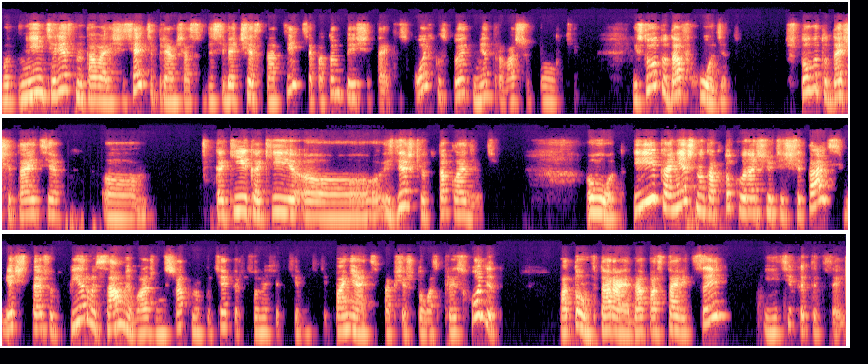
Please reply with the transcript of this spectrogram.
Вот мне интересно, товарищи, сядьте прямо сейчас для себя честно ответьте, а потом пересчитайте, сколько стоит метр вашей полки. И что туда входит? Что вы туда считаете, э, какие, какие э, издержки вы туда кладете? Вот. И, конечно, как только вы начнете считать, я считаю, что это первый, самый важный шаг на пути операционной эффективности. Понять вообще, что у вас происходит – Потом вторая, да, поставить цель и идти к этой цели.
